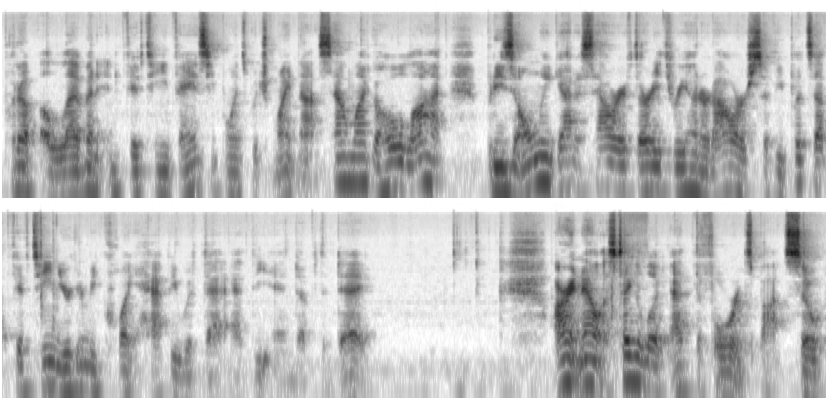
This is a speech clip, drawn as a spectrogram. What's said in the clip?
put up 11 and 15 fantasy points, which might not sound like a whole lot, but he's only got a salary of $3,300. So if he puts up 15, you're going to be quite happy with that at the end of the day. All right, now let's take a look at the forward spot. So,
